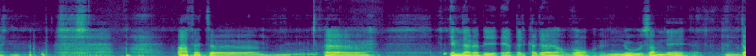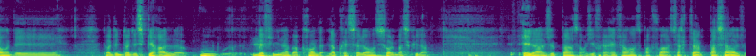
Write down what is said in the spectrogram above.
Hein, en fait, euh, euh, Ibn Arabi et Abdelkader vont nous amener dans des, dans des spirales où le féminin va prendre la précédence sur le masculin. Et là, je passe, alors j'y ferai référence parfois à certains passages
